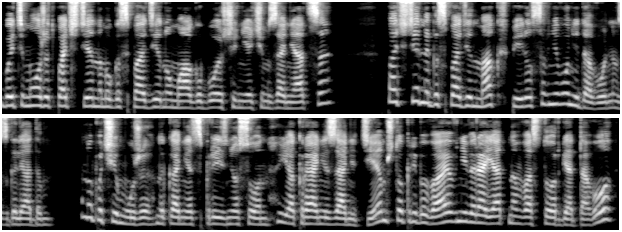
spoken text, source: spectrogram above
Быть может, почтенному господину магу больше нечем заняться?» Почтенный господин маг вперился в него недовольным взглядом. «Ну почему же?» — наконец произнес он. «Я крайне занят тем, что пребываю в невероятном восторге от того,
